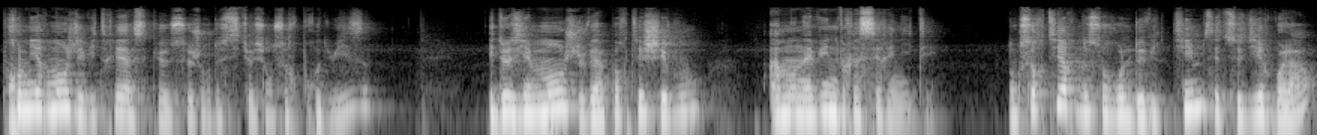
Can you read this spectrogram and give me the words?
premièrement, j'éviterai à ce que ce genre de situation se reproduise. Et deuxièmement, je vais apporter chez vous, à mon avis, une vraie sérénité. Donc sortir de son rôle de victime, c'est de se dire, voilà,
